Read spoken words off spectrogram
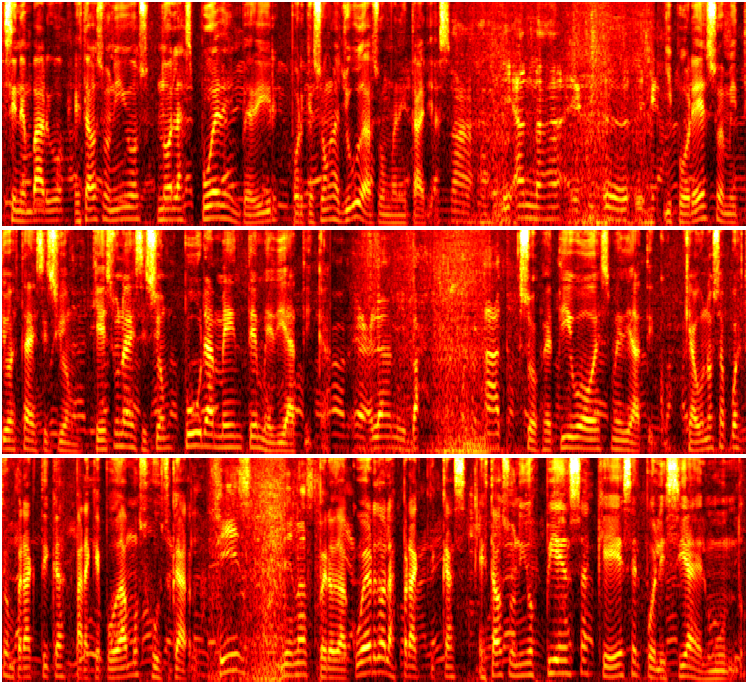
Sin embargo, Estados Unidos no las puede impedir porque son ayudas humanitarias. Y por eso emitió esta decisión, que es una decisión puramente mediática. Su objetivo es mediático, que aún no se ha puesto en práctica para que podamos juzgarla. Pero de acuerdo a las prácticas, Estados Unidos piensa que es el policía del mundo.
